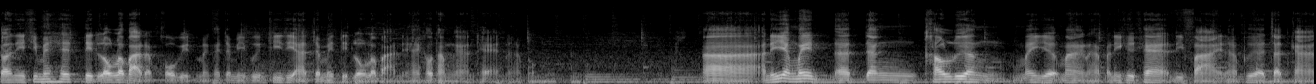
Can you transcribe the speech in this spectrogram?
กรณีที่ไม่ให้ติดโรคระบาดแบบโควิด มันก็จะมีพื้นที่ที่อาจจะไม่ติดโรคระบาดเนี่ยให้เขาทำงานแทนนะครับผม อันนี้ยังไม่ยังเข้าเรื่องไม่เยอะมากนะครับ อันนี้คือแค่ define นะครับ เพื่อจัดการ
